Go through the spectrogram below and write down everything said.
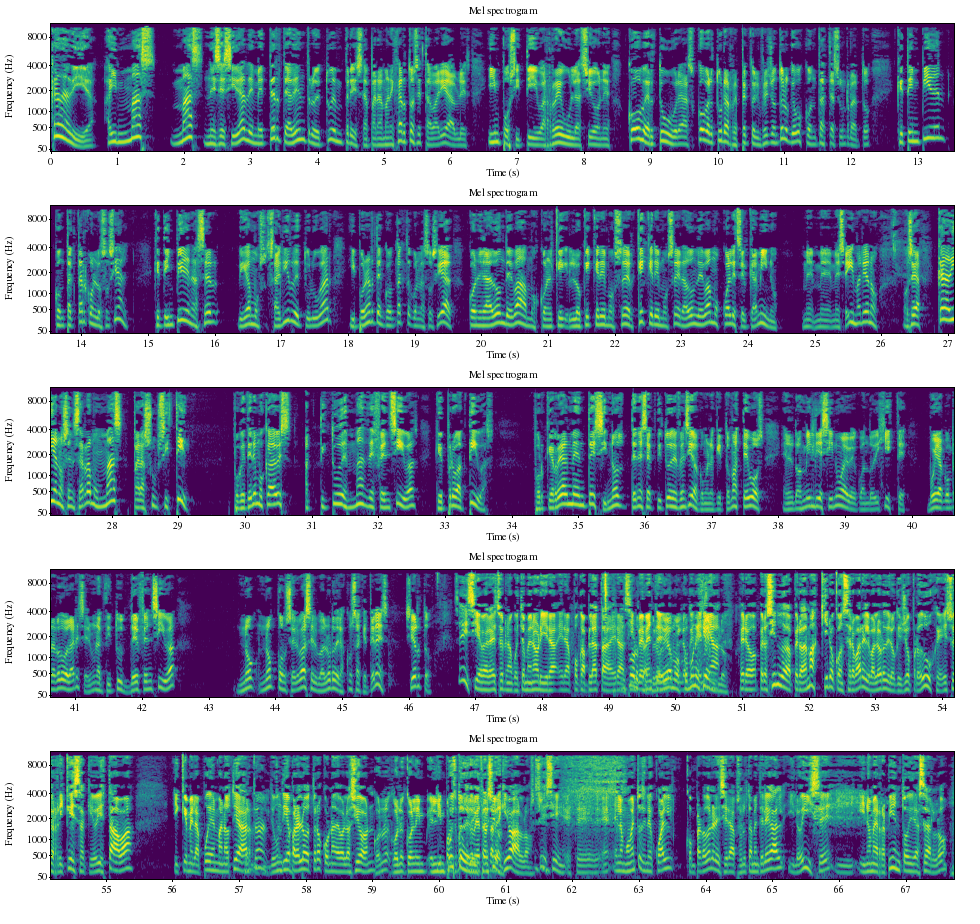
cada día hay más, más necesidad de meterte adentro de tu empresa para manejar todas estas variables impositivas, regulaciones, coberturas, coberturas respecto a la inflación, todo lo que vos contaste hace un rato, que te impiden contactar con lo social, que te impiden hacer digamos, salir de tu lugar y ponerte en contacto con la sociedad, con el a dónde vamos, con el que, lo que queremos ser, qué queremos ser, a dónde vamos, cuál es el camino. ¿Me, me, seguís, Mariano? O sea, cada día nos encerramos más para subsistir porque tenemos cada vez actitudes más defensivas que proactivas. Porque realmente si no tenés actitudes defensivas como la que tomaste vos en el 2019 cuando dijiste voy a comprar dólares en una actitud defensiva, no, no conservás el valor de las cosas que tenés, ¿cierto? Sí, sí, a ver, esto era una cuestión menor y era, era poca plata, era No importa, simplemente pero digamos, lo- lo como que un tenía. ejemplo. Pero, pero sin duda, pero además quiero conservar el valor de lo que yo produje. Eso es riqueza que hoy estaba y que me la pueden manotear Total, de un día para el otro con una devaluación. Con, con- con el, el impuesto de que voy a tratar de esquivarlo. Sí, sí. este, en, en los momentos en los cuales comprar dólares era absolutamente legal y lo hice y, y no me arrepiento hoy de hacerlo.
